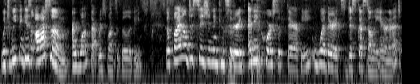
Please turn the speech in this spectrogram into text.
which we think is awesome. I want that responsibility. The final decision in considering any course of therapy, whether it's discussed on the internet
